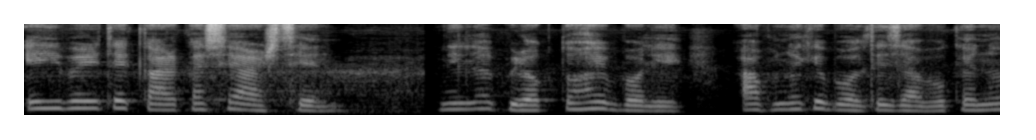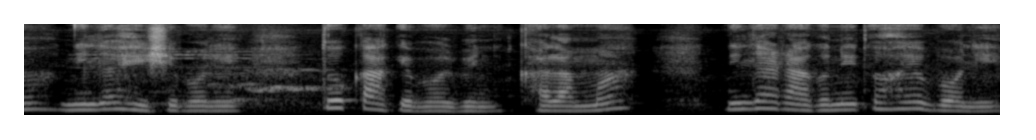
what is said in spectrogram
এই বাড়িতে কার কাছে আসছেন? নীলা বিরক্ত হয়ে বলে, আপনাকে বলতে যাব কেন? নীলা হেসে বলে, তো কাকে বলবেন, খালাম্মা? নীলা রাগান্বিত হয়ে বলে,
